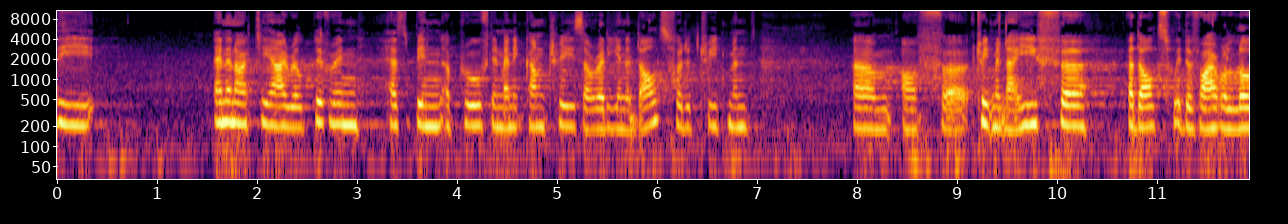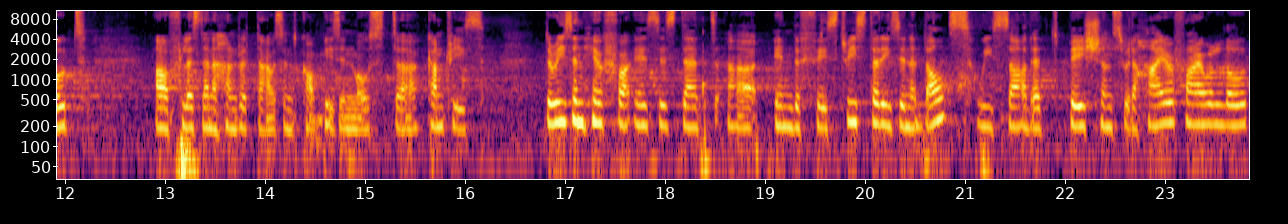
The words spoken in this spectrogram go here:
the NNRTI rilpivirine has been approved in many countries already in adults for the treatment um, of uh, treatment-naive uh, adults with a viral load of less than 100,000 copies in most uh, countries. The reason here for is, is that uh, in the phase three studies in adults, we saw that patients with a higher viral load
